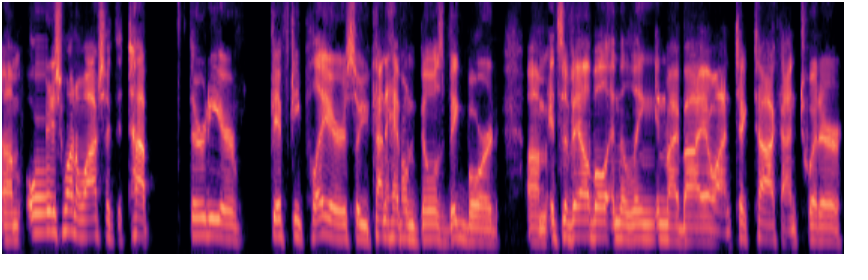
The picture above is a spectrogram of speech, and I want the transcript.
um, or just want to watch like the top 30 or 50 players. So you kind of have on Bill's big board. Um, it's available in the link in my bio on TikTok, on Twitter.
